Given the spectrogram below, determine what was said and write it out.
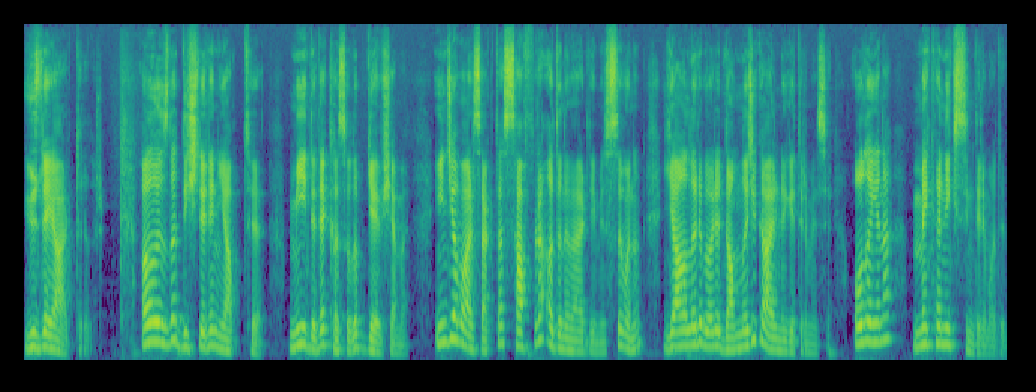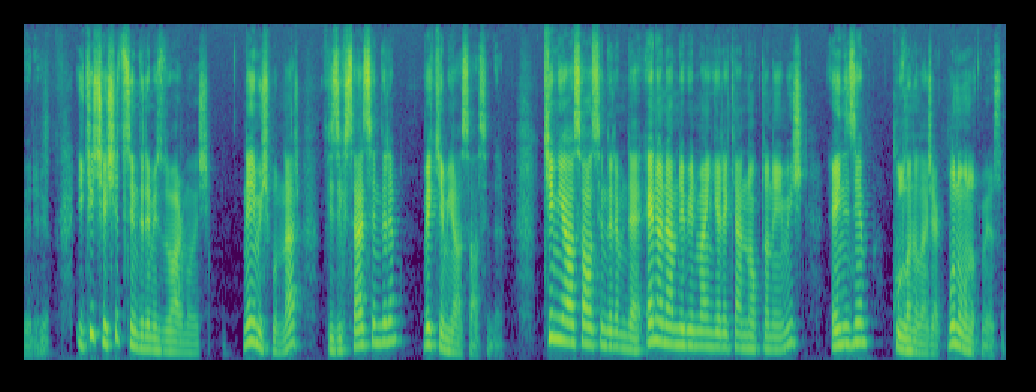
yüzeyi arttırılır. Ağızda dişlerin yaptığı, midede kasılıp gevşeme. İnce bağırsakta safra adını verdiğimiz sıvının yağları böyle damlacık haline getirmesi. Olayına mekanik sindirim adı veriliyor. İki çeşit sindirimimiz varmış. Neymiş bunlar? Fiziksel sindirim ve kimyasal sindirim. Kimyasal sindirimde en önemli bilmen gereken nokta neymiş? Enzim kullanılacak. Bunu unutmuyorsun.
